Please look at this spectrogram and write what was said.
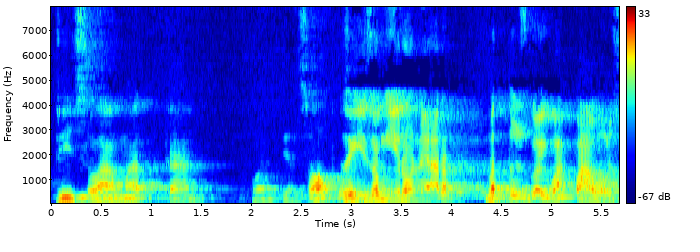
diselamatkan luar biasa. Sopo sing iso ngirone arep metu saka iwak paus?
